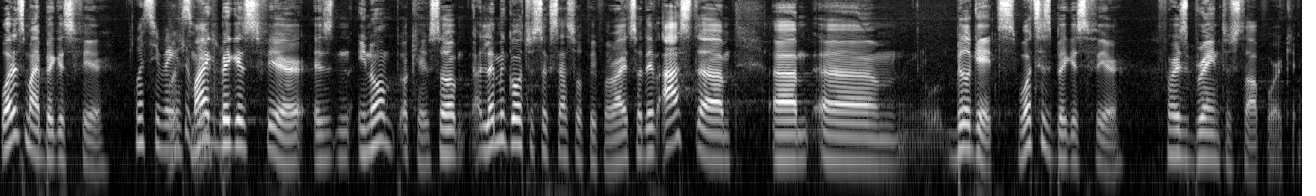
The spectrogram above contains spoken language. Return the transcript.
what is my biggest fear? What's your What's biggest? your My biggest fear? biggest fear is, n- you know, okay. So uh, let me go to successful people, right? So they've asked um, um, um, Bill Gates, what's his biggest fear? For his brain to stop working.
